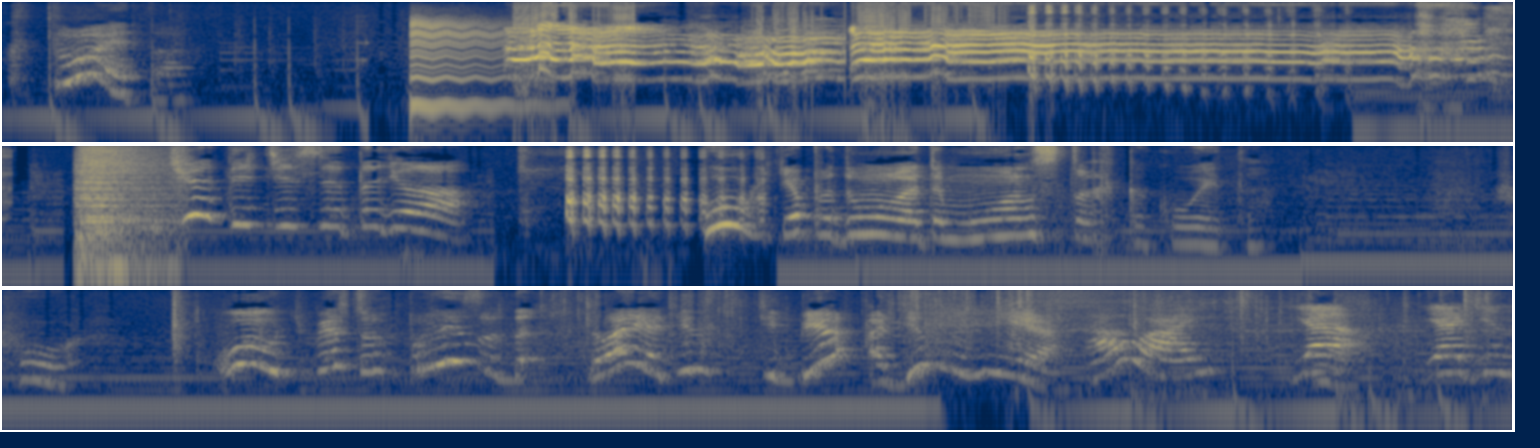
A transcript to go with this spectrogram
Кто это? Че ты здесь это я? Ух, я подумала, это монстр какой-то. Фух. Ой, у тебя сюрпризы. Да- Давай один тебе, один мне. Давай. Я, я один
